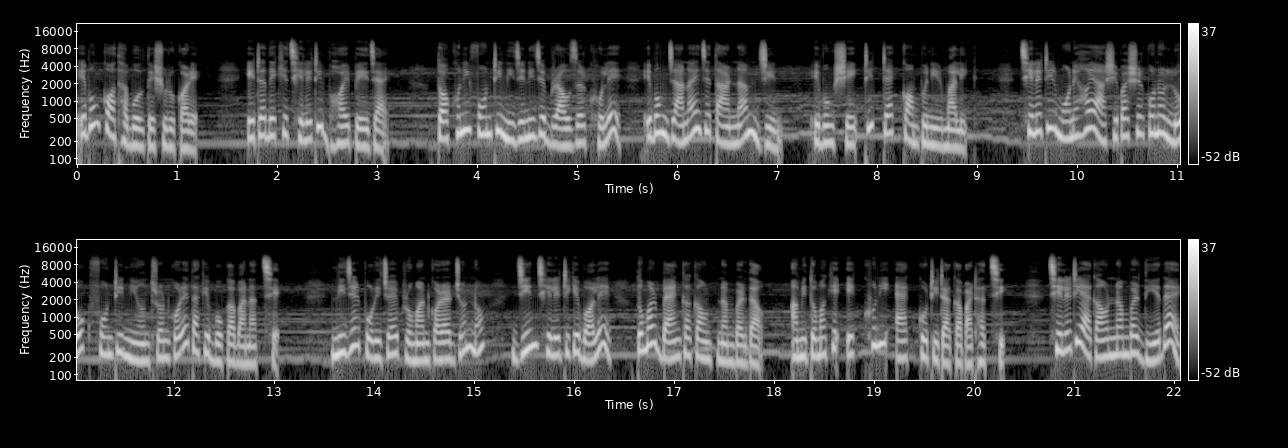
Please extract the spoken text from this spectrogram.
এবং কথা বলতে শুরু করে। এটা দেখে ছেলেটি ভয় পেয়ে যায়। তখনই ফোনটি নিজে নিজে ব্রাউজার খোলে এবং জানায় যে তার নাম জিন এবং সে একটি টেক কোম্পানির মালিক। ছেলেটির মনে হয় আশেপাশের কোনো লোক ফোনটি নিয়ন্ত্রণ করে তাকে বোকা বানাচ্ছে। নিজের পরিচয় প্রমাণ করার জন্য জিন ছেলেটিকে বলে, তোমার ব্যাংক অ্যাকাউন্ট নাম্বার দাও। আমি তোমাকে এক্ষুনি এক কোটি টাকা পাঠাচ্ছি। ছেলেটি অ্যাকাউন্ট নাম্বার দিয়ে দেয়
